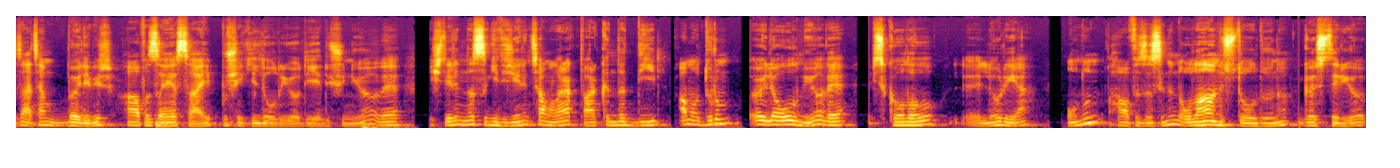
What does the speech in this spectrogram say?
zaten böyle bir hafızaya sahip bu şekilde oluyor diye düşünüyor ve işlerin nasıl gideceğinin tam olarak farkında değil. Ama durum öyle olmuyor ve psikoloğu e, Loria onun hafızasının olağanüstü olduğunu gösteriyor.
